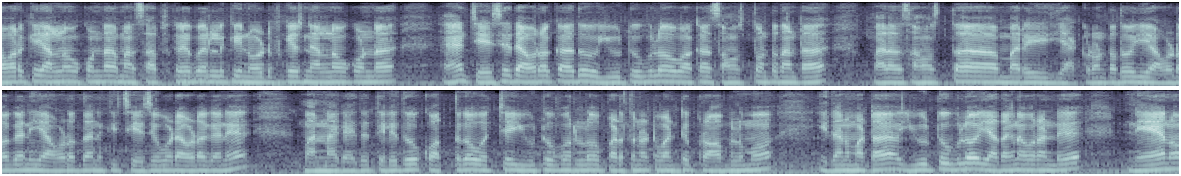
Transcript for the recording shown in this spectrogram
ఎవరికి వెళ్ళనివ్వకుండా మన సబ్స్క్రైబర్లకి నోటిఫికేషన్ వెళ్ళనివ్వకుండా చేసేది ఎవరో కాదు. యూట్యూబ్లో ఒక సంస్థ ఉంటుందంట. మరి ఆ సంస్థ మరి ఎక్కడ ఉంటుందో ఎవడో కానీ ఎవడో దానికి చేసేవాడు ఎవడో కానీ మరి నాకైతే తెలీదు. కొత్తగా వచ్చే యూట్యూబర్లో పడుతున్నటువంటి ప్రాబ్లము ఇదనమాట యూట్యూబ్లో ఎదగనవరండి నేను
